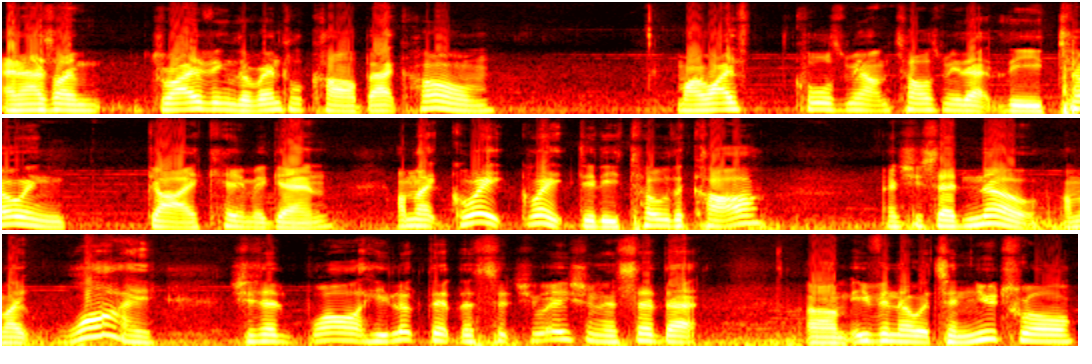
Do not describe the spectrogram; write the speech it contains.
And as I'm driving the rental car back home, my wife calls me out and tells me that the towing guy came again. I'm like, great, great. Did he tow the car? And she said, no. I'm like, why? She said, well, he looked at the situation and said that um, even though it's in neutral,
